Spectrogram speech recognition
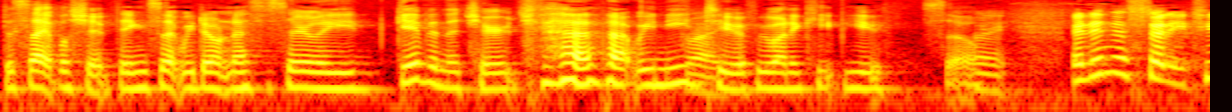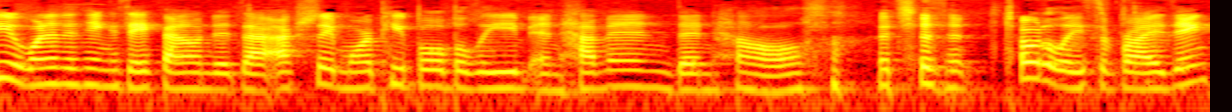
discipleship, things that we don't necessarily give in the church that, that we need Right. to if we want to keep youth. So Right. And in this study, too, one of the things they found is that actually more people believe in heaven than hell, which isn't totally surprising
